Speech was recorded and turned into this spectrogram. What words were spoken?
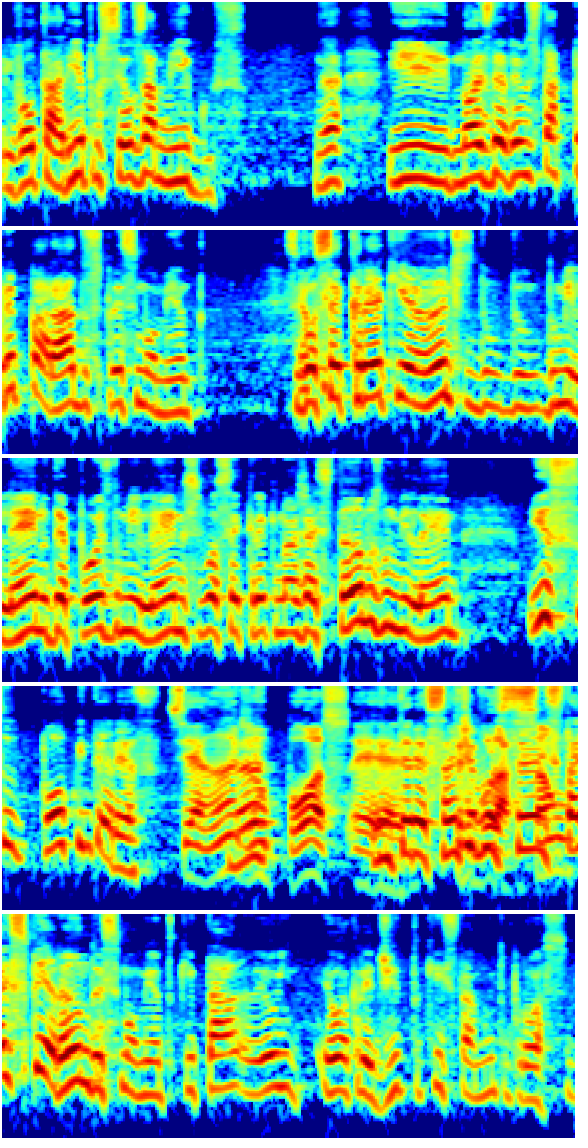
Ele voltaria para os seus amigos. Né? E nós devemos estar preparados para esse momento. Se você crê que é antes do, do, do, milênio, depois do milênio, se você crê que nós já estamos no milênio, isso pouco interessa. Se é antes né? ou pós é, O interessante tribulação... é você estar esperando esse momento, que tá, eu, eu acredito que está muito próximo.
